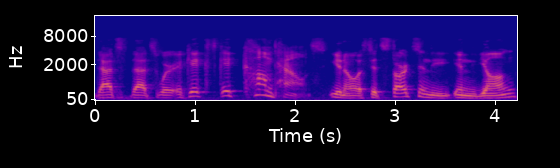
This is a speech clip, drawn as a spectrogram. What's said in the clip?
that's that's where it gets it compounds. You know, if it starts in the in young,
